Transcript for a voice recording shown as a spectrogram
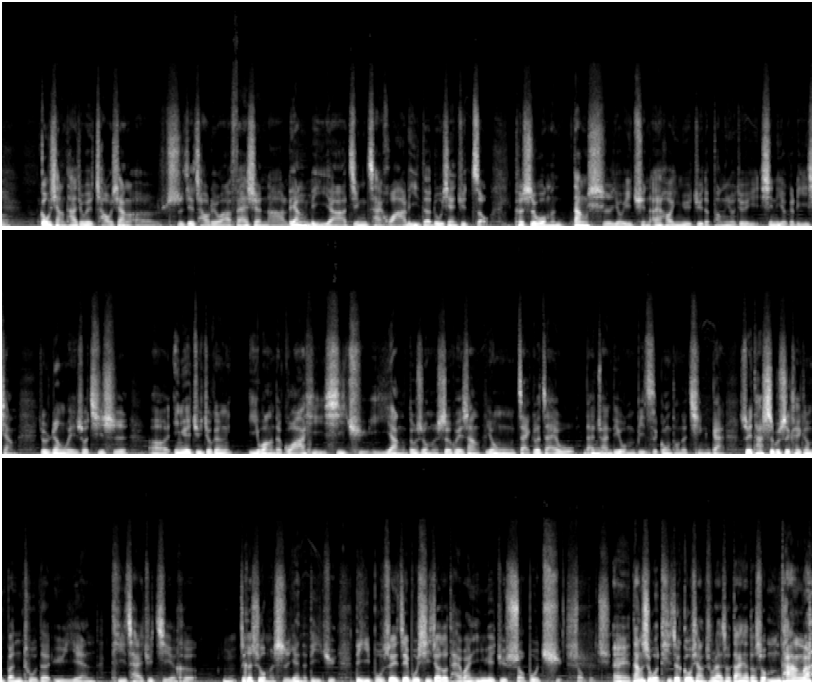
构想它就会朝向呃世界潮流啊、fashion 啊、亮丽啊、精彩华丽的路线去走。可是我们当时有一群爱好音乐剧的朋友，就心里有个理想，就认为说，其实呃音乐剧就跟以往的寡喜戏曲一样，都是我们社会上用载歌载舞来传递我们彼此共同的情感，所以它是不是可以跟本土的语言题材去结合？嗯，这个是我们实验的第一句第一部，所以这部戏叫做台湾音乐剧首部曲。首部曲，哎，当时我提这构想出来的时候，大家都说嗯，汤了，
